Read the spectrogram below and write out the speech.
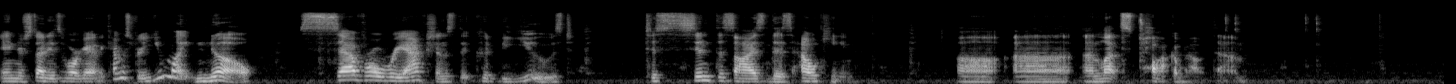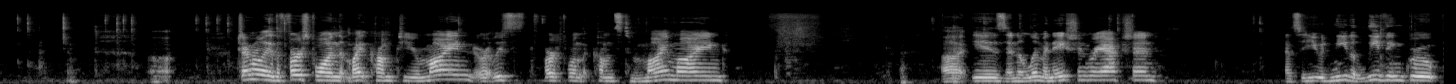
in your studies of organic chemistry, you might know several reactions that could be used to synthesize this alkene. Uh, uh, and let's talk about them. Uh, generally, the first one that might come to your mind, or at least the first one that comes to my mind, uh, is an elimination reaction. And so you would need a leaving group.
